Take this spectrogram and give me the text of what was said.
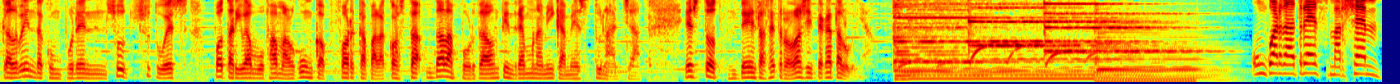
que el vent de component sud-sud-oest pot arribar a bufar amb algun cop fort cap a la costa de l'Empordà, on tindrem una mica més d'onatge. És tot des del Cetrològic de Catalunya. Un quart de tres, marxem.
